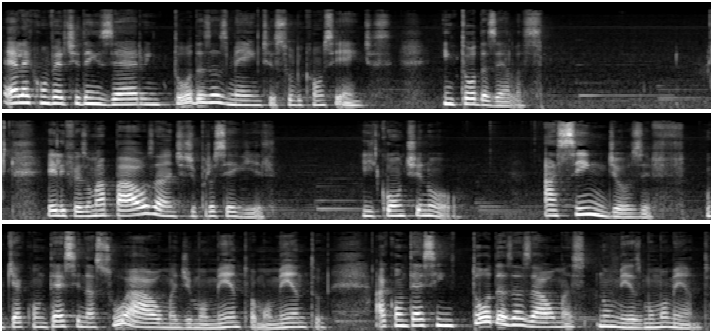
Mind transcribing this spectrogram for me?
ela é convertida em zero em todas as mentes subconscientes em todas elas. Ele fez uma pausa antes de prosseguir e continuou: Assim, Joseph, o que acontece na sua alma de momento a momento acontece em todas as almas no mesmo momento.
